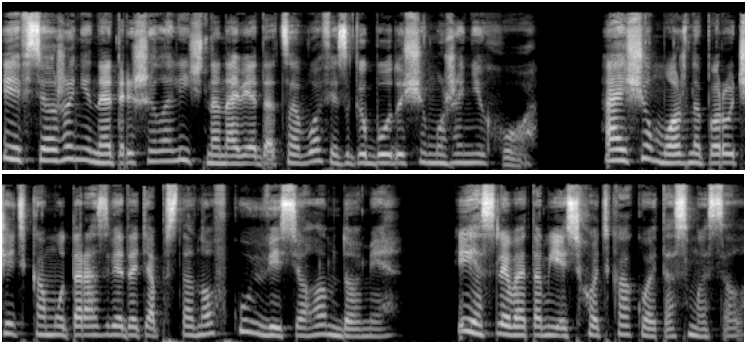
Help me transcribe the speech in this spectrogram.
И все же Нинет решила лично наведаться в офис к будущему жениху. А еще можно поручить кому-то разведать обстановку в веселом доме. Если в этом есть хоть какой-то смысл.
